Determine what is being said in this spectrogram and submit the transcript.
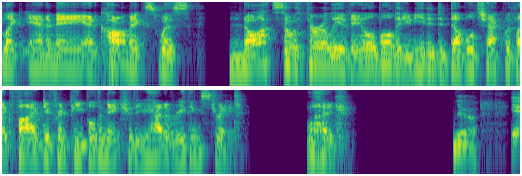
like anime and comics was not so thoroughly available that you needed to double check with like five different people to make sure that you had everything straight. Like, Yeah, Yeah.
